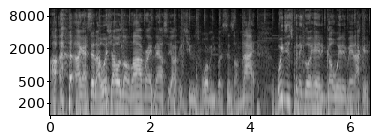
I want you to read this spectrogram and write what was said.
like I said, I wish I was on live right now so y'all could choose for me, but since I'm not, we just finna go ahead and go with it, man. I could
